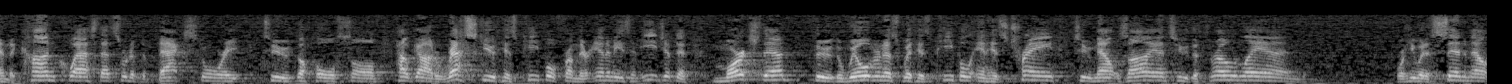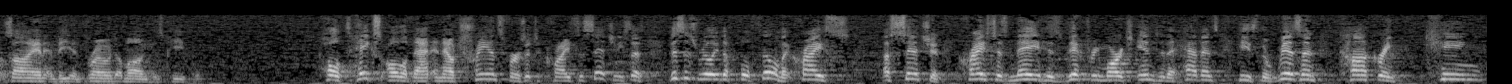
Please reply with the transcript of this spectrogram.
and the conquest. That's sort of the backstory to the whole psalm. How God rescued his people from their enemies in Egypt and marched them through the wilderness with his people in his train to Mount Zion, to the throne land, where he would ascend Mount Zion and be enthroned among his people. Paul takes all of that and now transfers it to Christ's ascension. He says, this is really the fulfillment. Christ's ascension. Christ has made his victory march into the heavens. He's the risen, conquering king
